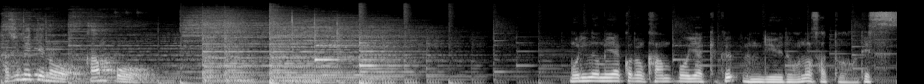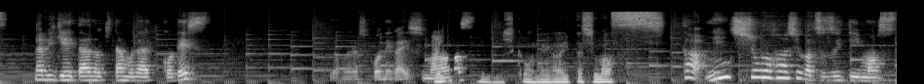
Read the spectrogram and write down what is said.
初めての漢方森の都の漢方薬局雲流堂の佐藤です。ナビゲーターの北村明子です。よろしくお願いします。よろしくお願いいたします。さあ、認知症の話が続いています。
